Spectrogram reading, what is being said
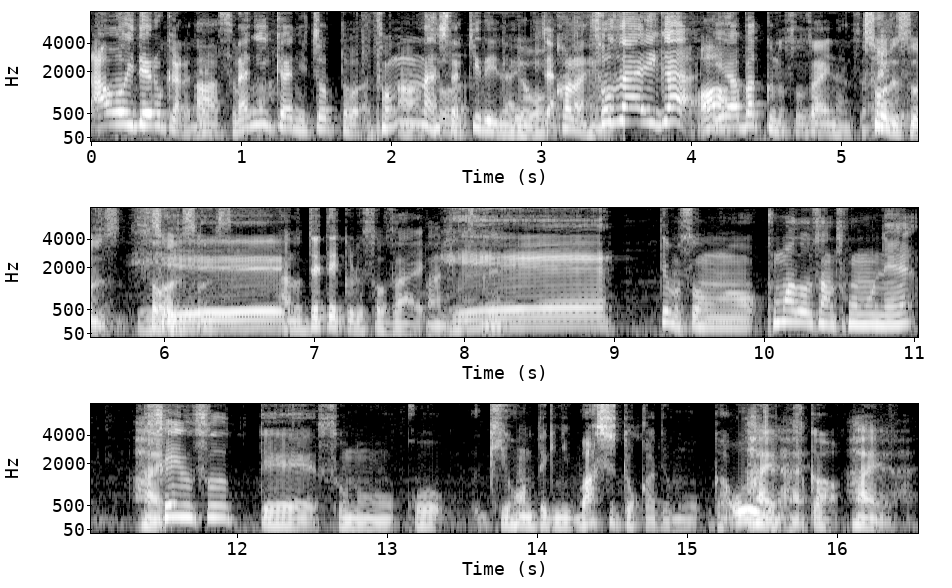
仰いでるからね。何かにちょっとそんなんしたらきれいない素材があエアバッグの素材なんですよね。そうですそうです。そうですあの出てくる素材。はいへえでもその駒蔵さんそのね、はい。センスってそのこう基本的に和紙とかでもが多いじゃないですか、はいはいはい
